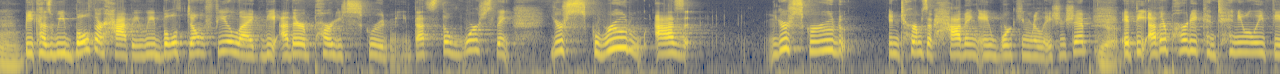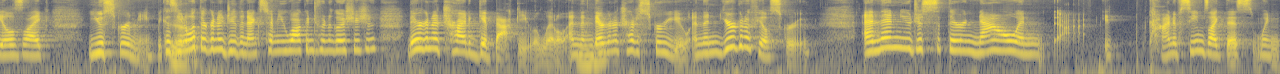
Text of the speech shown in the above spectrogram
mm-hmm. because we both are happy? We both don't feel like the other party screwed me. That's the worst thing. You're screwed as you're screwed in terms of having a working relationship Yeah. if the other party continually feels like you screwed me because you know what they're going to do the next time you walk into a negotiation they're going to try to get back at you a little and then Mm-hmm. they're going to try to screw you and then you're going to feel screwed and then you just sit there now and uh, it kind of seems like this when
